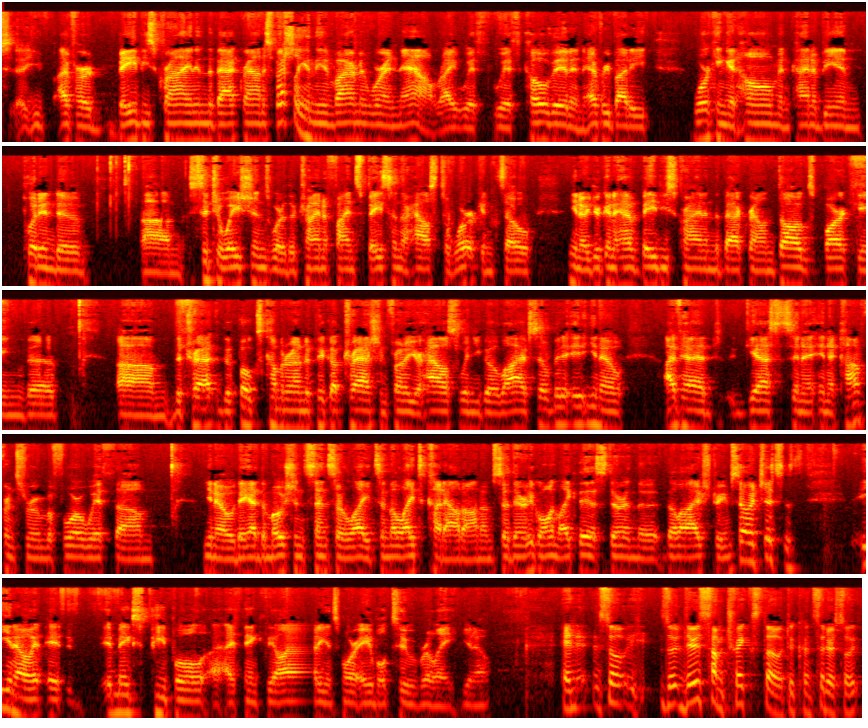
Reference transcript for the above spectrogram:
I've heard babies crying in the background, especially in the environment we're in now, right? With with COVID and everybody working at home and kind of being put into um, situations where they're trying to find space in their house to work. And so, you know, you're going to have babies crying in the background, dogs barking, the um, the tra- the folks coming around to pick up trash in front of your house when you go live. So, but it, you know, I've had guests in a in a conference room before with. Um, you know they had the motion sensor lights and the lights cut out on them so they're going like this during the the live stream so it just is you know it, it it makes people, I think, the audience more able to relate. You know. And so, so there's some tricks though to consider. So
